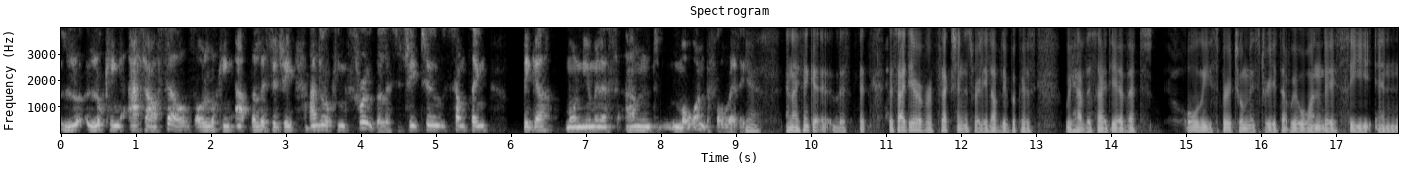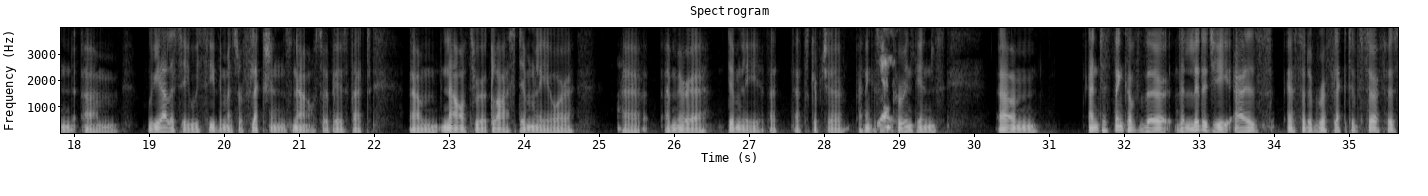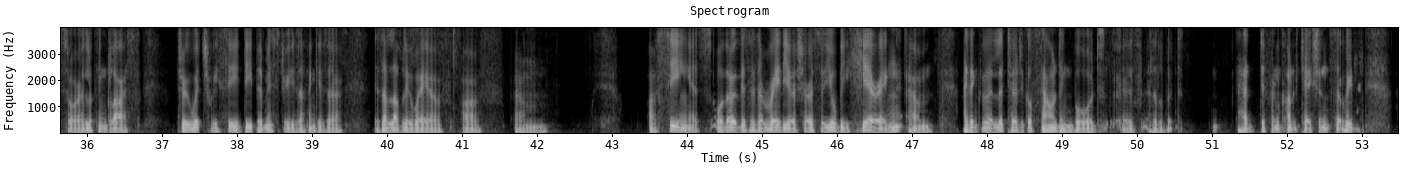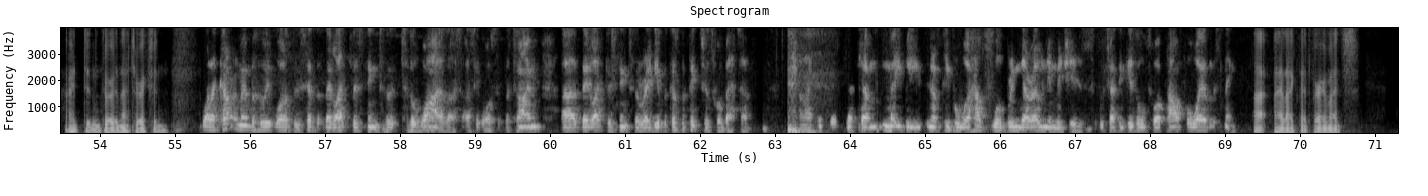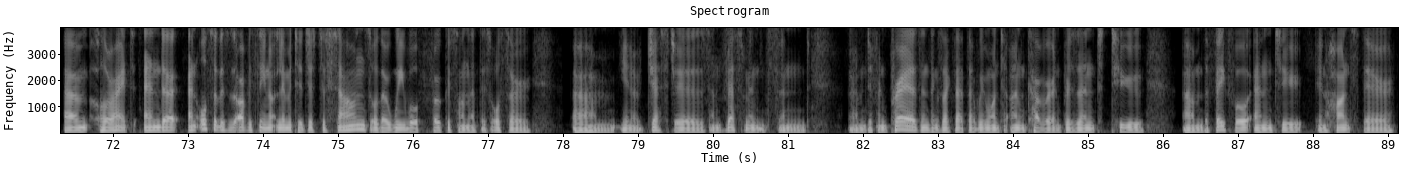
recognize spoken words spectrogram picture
l- looking at ourselves or looking at the liturgy and looking through the liturgy to something bigger, more numinous, and more wonderful, really. Yes, and I think uh, this uh, this idea of reflection is really lovely because we have this idea that all these spiritual mysteries that we will one day see in um, reality, we see them as reflections now. So there's that um, now through a glass dimly or a, a mirror dimly. That that scripture I think is from Corinthians. Um, and to think of the the liturgy as a sort of reflective surface or a looking glass through which we see deeper mysteries, I think is a is a lovely way of of um, of seeing it. Although this is a radio show, so you'll be hearing. Um, I think the liturgical sounding board is a little bit had different connotations, so we I didn't go in that direction. Well, I can't remember who it was who said that they liked listening to the to the wireless, as it was at the time. Uh, they liked listening to the radio because the pictures were better. And I think that, that um, maybe you know people will have will bring their own images, which I think is also a powerful way of listening. I, I like that very much. Um, all right, and uh, and also this is obviously not limited just to sounds, although we will focus on that. There's also, um, you know, gestures and vestments and um, different prayers and things like that that we want to uncover and present to um, the faithful and to enhance their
